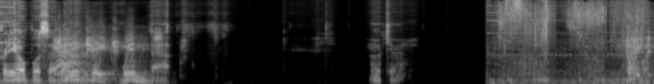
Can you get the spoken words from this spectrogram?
pretty hopeless at winning Cage wins. that. Okay. Fight.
